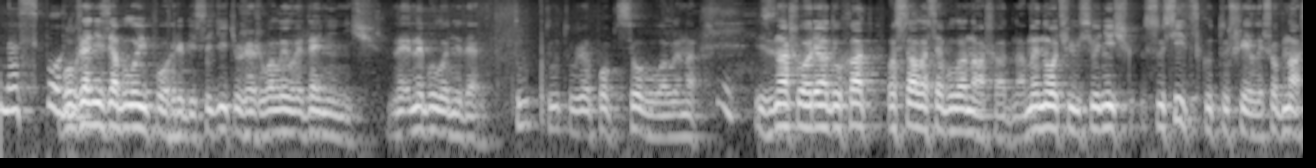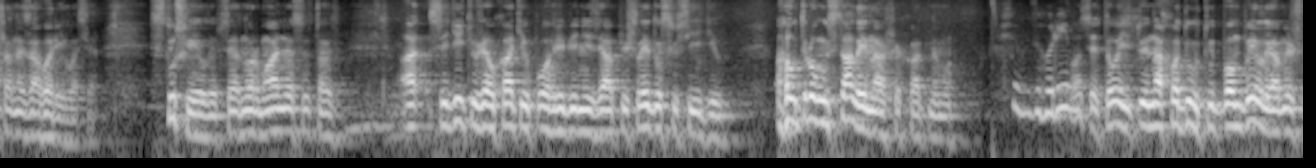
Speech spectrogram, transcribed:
нас бо вже не можна було і в погрібі сидіти, вже ж валили день і ніч. Не, не було ніде. Тут, тут вже попсьовували. На... Із нашого ряду хат осталася була наша одна. Ми ночі всю ніч сусідську тушили, щоб наша не загорілася. Стушили, все нормально. А сидіти вже в хаті в погрібі не можна, пішли до сусідів. А утром стали і наших хат нема. Все, згоріло. Оце то і на ходу тут бомбили, а ми ж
